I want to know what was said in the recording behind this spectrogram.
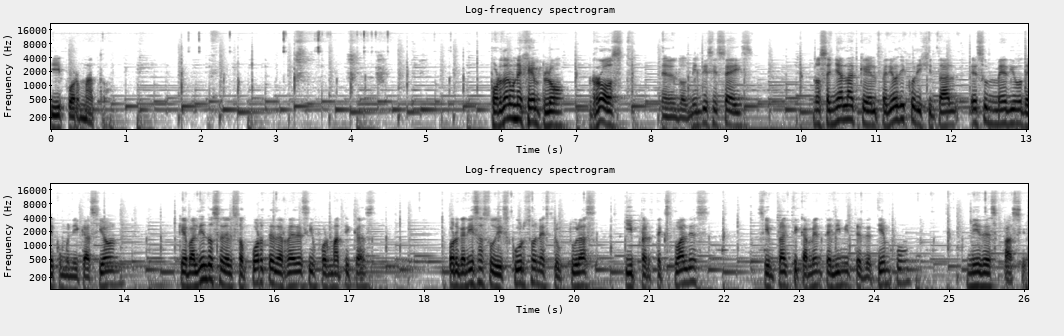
y formato. Por dar un ejemplo, Rost, en el 2016, nos señala que el periódico digital es un medio de comunicación que valiéndose del soporte de redes informáticas, organiza su discurso en estructuras hipertextuales sin prácticamente límites de tiempo ni de espacio.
